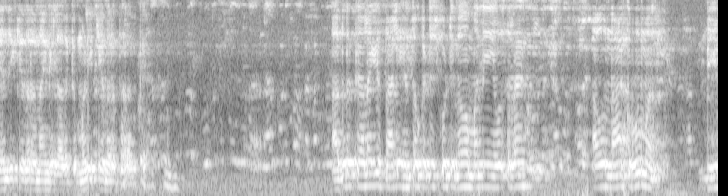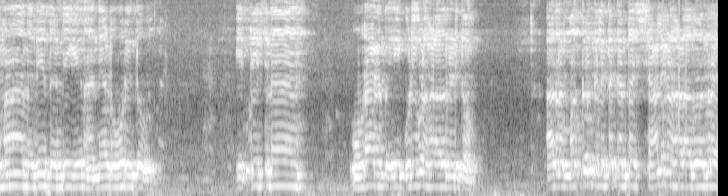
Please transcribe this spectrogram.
ಗಂಜಿ ಕೇಂದ್ರ ಅನ್ನಂಗಿಲ್ಲ ಅದಕ್ಕೆ ಮಳಿ ಕೇಂದ್ರ ಅದಕ್ಕೆ. ಅದ್ರ ಕಾಲಾಗೆ ಸಾಲಿ ಎಂತವ್ ಕಟ್ಟಿಸ್ಕೊಟ್ಟಿನೋ ಮನೆ ಯಾವ ಸಲ ಅವು ನಾಲ್ಕು ರೂಮ್. ಭೀಮಾ ನದಿ ದಂಡಿಗೆ ಏನು ಹನ್ನೆರಡು ಊರಿದ್ದವು ಇತ್ತೀಚಿನ ಊರಾಗ ಈ ಗುಡಿಗಳು ಹಾಳಾದ್ರೆ ನಡೀತಾವ. ಆದ್ರ ಮಕ್ಕಳು ಕಲಿತಕ್ಕಂತ ಶಾಲೆಗಳು ಹಾಳಾದವು ಅಂದ್ರೆ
